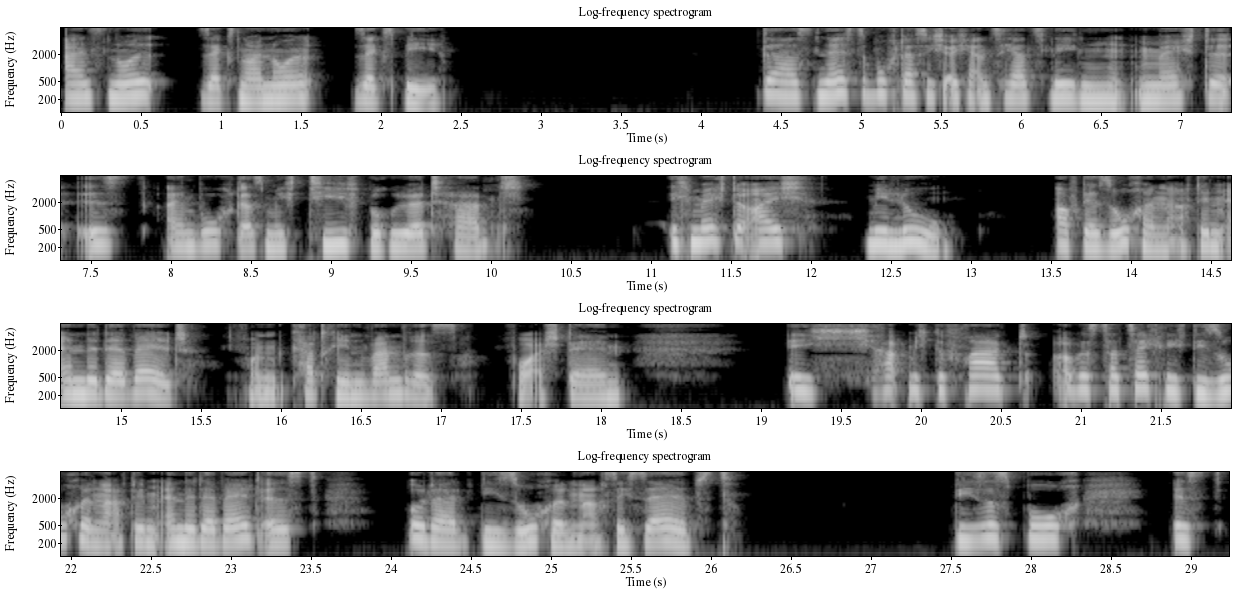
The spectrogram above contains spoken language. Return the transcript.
10690-6b Das nächste Buch, das ich euch ans Herz legen möchte, ist ein Buch, das mich tief berührt hat ich möchte euch Milou auf der Suche nach dem Ende der Welt von Katrin Wandres vorstellen. Ich habe mich gefragt, ob es tatsächlich die Suche nach dem Ende der Welt ist oder die Suche nach sich selbst. Dieses Buch ist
